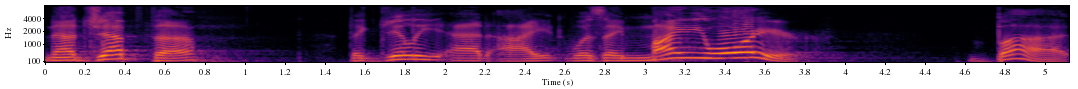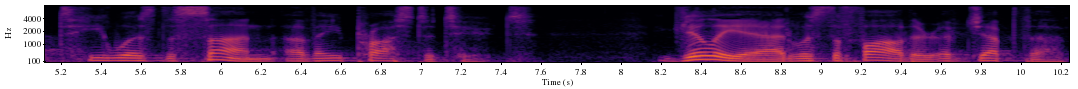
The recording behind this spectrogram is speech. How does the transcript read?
Now, Jephthah, the Gileadite, was a mighty warrior, but he was the son of a prostitute. Gilead was the father of Jephthah.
